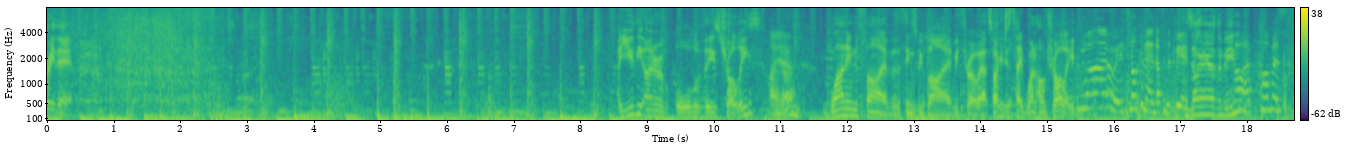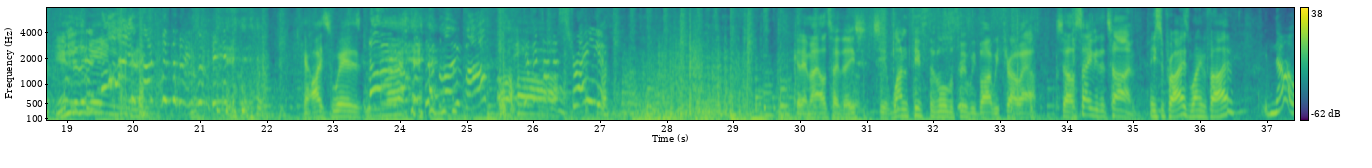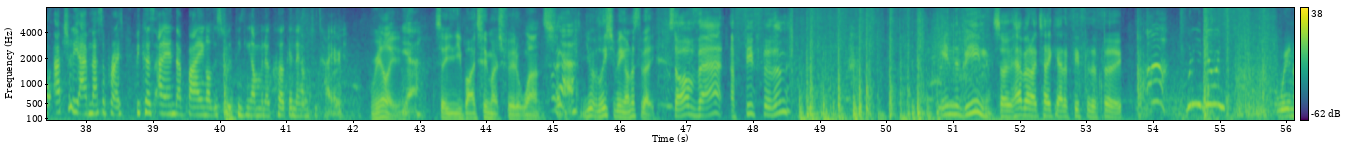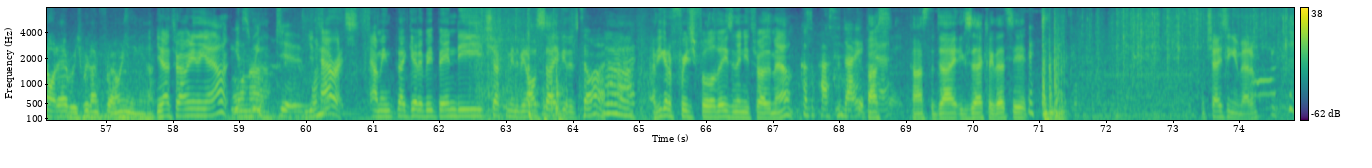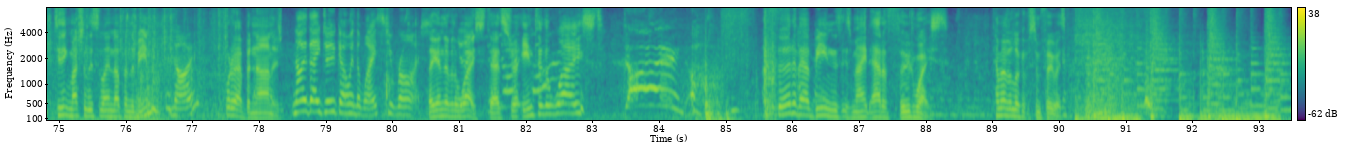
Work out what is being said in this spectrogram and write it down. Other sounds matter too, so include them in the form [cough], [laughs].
hurry there. Are you the owner of all of these trolleys? I am. One in five of the things we buy, we throw out. So I could just take one whole trolley. No, it's not going to end up in the bin. It's not going to end up in the bin? No, I promise. Into the bin. No, don't put them in the bin. [laughs] Okay, I swear there's... No, [laughs] not put Okay, mate, I'll take these. See, one fifth of all the food we buy, we throw out. So I'll save you the time. Are you surprised? One in five? No, actually, I'm not surprised because I end up buying all this food thinking I'm going to cook and then I'm too tired. Really? Yeah. So you buy too much food at once? Yeah. You, at least you're being honest about it. So of that, a fifth of them in the bin. So how about I take out a fifth of the food? Ah, what are you doing? We're not average. We don't throw anything out. You don't throw anything out? Yes, oh, no. we do. Your carrots. I mean, they get a bit bendy, chuck them in the bin. I'll save you the time. Have you got a fridge full of these and then you throw them out? Because of past the day. Pass, pass the date, exactly, that's it. [laughs] We're chasing you, madam. Do you think much of this will end up in the bin? No. What about bananas? No, they do go in the waste. You're right. They end up in the waste. That's right, into the waste. Don't. Oh, A third of our bins is made out of food waste. Come have a look at some food waste.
